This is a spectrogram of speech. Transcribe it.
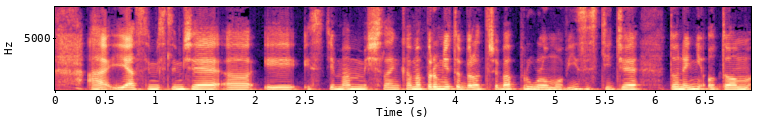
A já si myslím, že uh, i, i s těma myšlenkama, pro mě to bylo třeba průlomový, zjistit, že to není o tom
